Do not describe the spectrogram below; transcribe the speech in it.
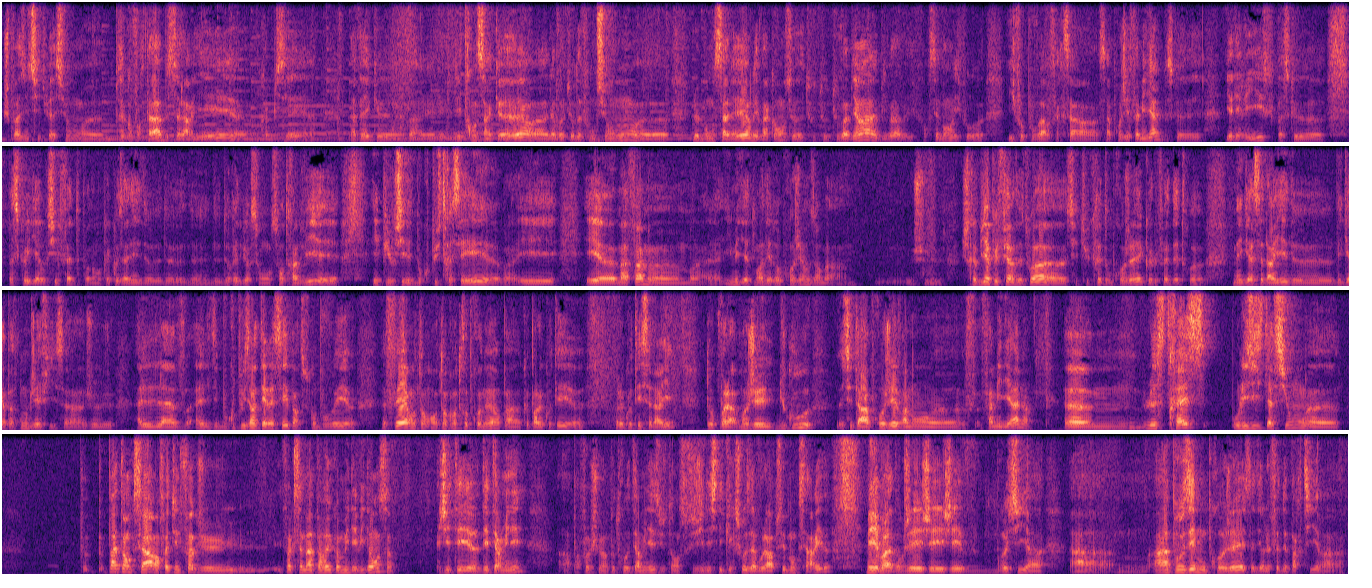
je passe une situation très confortable, salarié, comme je disais, avec euh, bah, les, 35 heures, euh, la voiture de fonction, euh, le bon salaire, les vacances, tout, va bien. Et puis voilà, forcément, il faut, il faut pouvoir faire ça. C'est un projet familial parce qu'il y a des risques, parce que parce qu'il y a aussi le fait pendant quelques années de, de, de, réduire son, son, train de vie et, et puis aussi d'être beaucoup plus stressé. Et, et ma femme, voilà, immédiatement adhéré au projet en disant bah je, serais bien plus fier de toi euh, si tu crées ton projet que le fait d'être euh, méga salarié de méga patron de GFI. Ça, elle, était beaucoup plus intéressée par tout ce qu'on pouvait euh, faire en, tant, qu'entrepreneur que par le côté salarié. Donc voilà, moi j'ai du coup c'était un projet vraiment familial. le stress où les hésitations, pas tant que ça. En fait, une fois que, une fois que ça m'a apparu comme une évidence, j'étais déterminé. Parfois, je suis un peu trop déterminé, j'ai décidé quelque chose à vouloir absolument que ça arrive. Mais voilà, donc j'ai réussi à, à, imposer mon projet, c'est-à-dire le fait de partir à,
